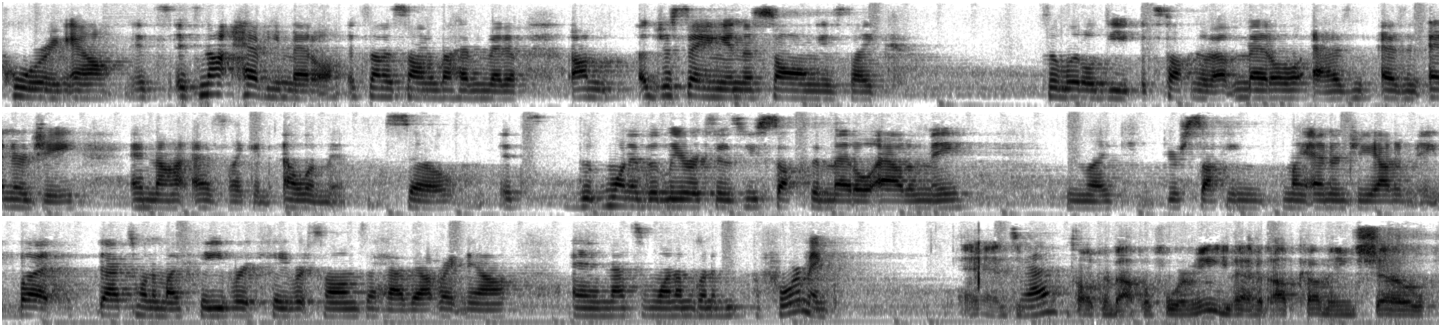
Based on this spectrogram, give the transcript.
pouring out. It's it's not heavy metal. It's not a song about heavy metal. Um, just saying in the song is like it's a little deep. It's talking about metal as as an energy and not as like an element. So it's the, one of the lyrics is you suck the metal out of me and like you're sucking my energy out of me. But that's one of my favorite favorite songs I have out right now, and that's the one I'm going to be performing. And yeah. talking about performing, you have an upcoming show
